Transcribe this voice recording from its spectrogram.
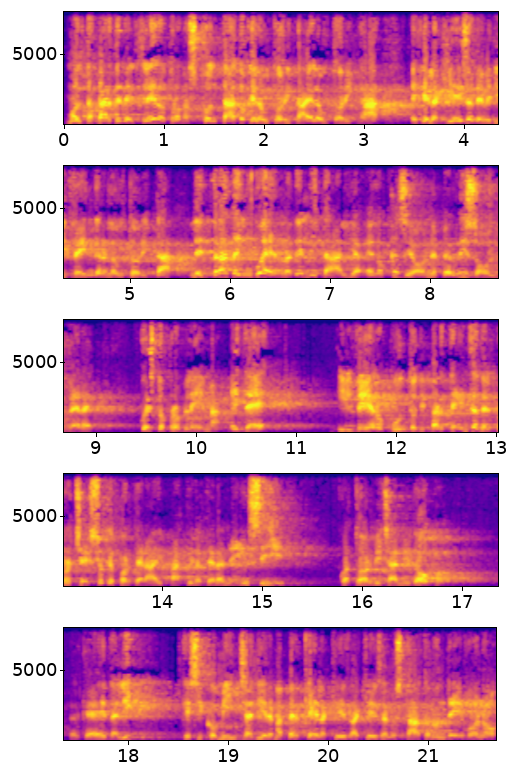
Molta parte del clero trova scontato che l'autorità è l'autorità e che la Chiesa deve difendere l'autorità. L'entrata in guerra dell'Italia è l'occasione per risolvere questo problema ed è il vero punto di partenza del processo che porterà ai patti lateranensi 14 anni dopo, perché è da lì che si comincia a dire ma perché la Chiesa, la Chiesa e lo Stato non devono,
